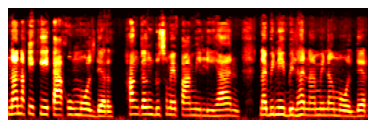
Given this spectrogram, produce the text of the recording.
na nakikita kong molder hanggang dun sa may pamilihan na binibilhan namin ng molder.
